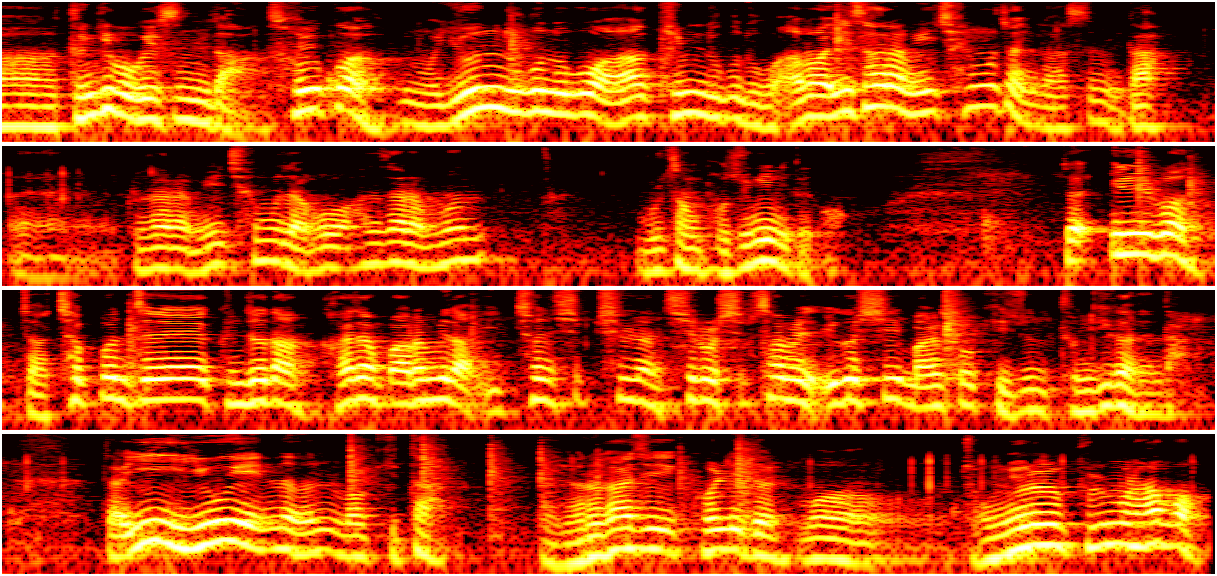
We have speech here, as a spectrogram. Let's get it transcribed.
아, 등기 보겠습니다. 소유권 뭐 윤 누구 누구와 김 누구 누구 아마 이 사람이 채무자인 것 같습니다. 예, 그 사람이 채무자고 한 사람은 물상 보증인이 되고 자, 1번. 자, 첫 번째 근저당 가장 빠릅니다. 2017년 7월 13일 이것이 말소 기준 등기가 된다. 자, 이 이후에 있는 뭐 기타 여러 가지 권리들 뭐 종류를 불문하고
